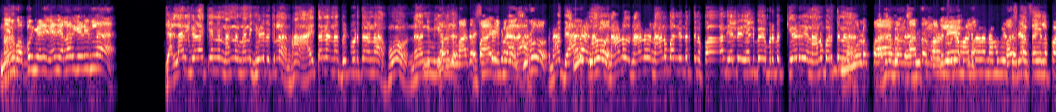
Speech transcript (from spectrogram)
ನಿನಗ್ ಒಬ್ಬಂಗ್ ಹೇಳಿ ಏನ್ ಎಲ್ಲಾರ್ಗ ಹೇಳಿಲ್ಲ ಎಲ್ಲಾರಿಗ ಹೇಳಕ್ಕೆ ನನ್ ನನ್ಗೆ ಹೇಳ್ಬೇಕಿಲ್ಲ. ಹಾ ಆಯ್ತಣ್ಣ ನಾ ಬಿಟ್ಬಿಡ್ತೇನ ಹ್ಞೂ ನಾ ನಿಮ್ಗೆ ನಾನು ನಾನು ನಾನು ಬಂದ್ ನಿಂದಿರ್ತೀನಪ್ಪ ಅಂದ್ ಎಲ್ಲಿ ಎಲ್ಲಿ ಬೇಗ ಬರ್ಬೇಕು ಕೇಳ್ರಿ ನಾನು ಬರ್ತೇನೆ. ನಮ್ಗೆ ಸರಿ ಅನ್ಸಂಗಿಲ್ಲಪ್ಪ.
